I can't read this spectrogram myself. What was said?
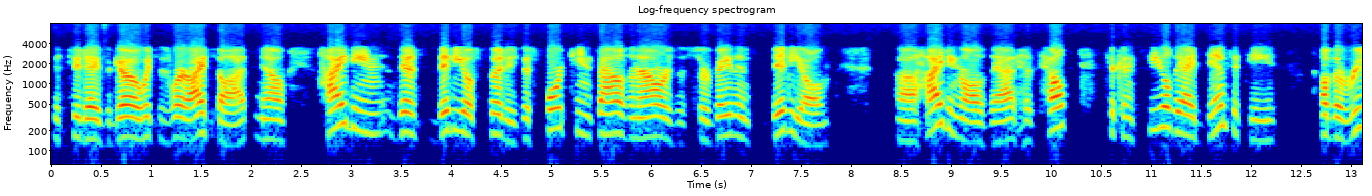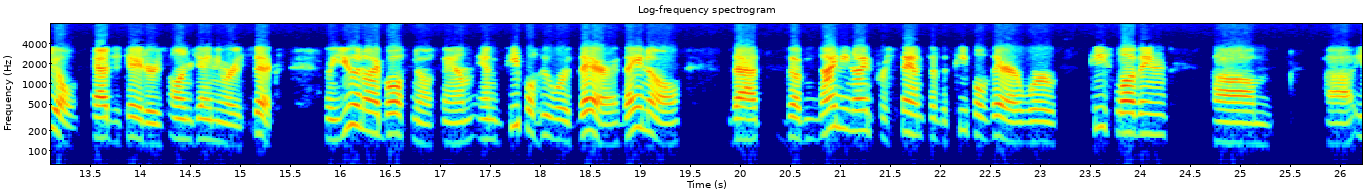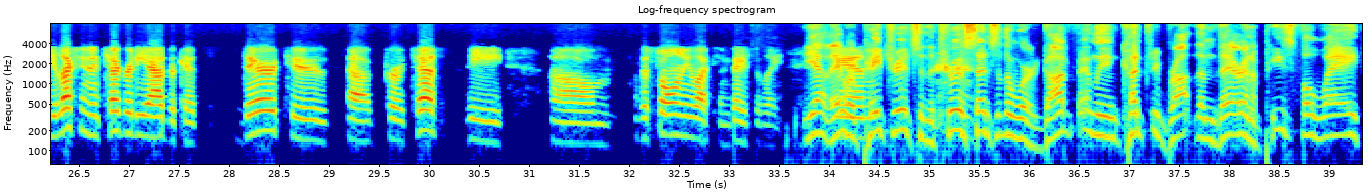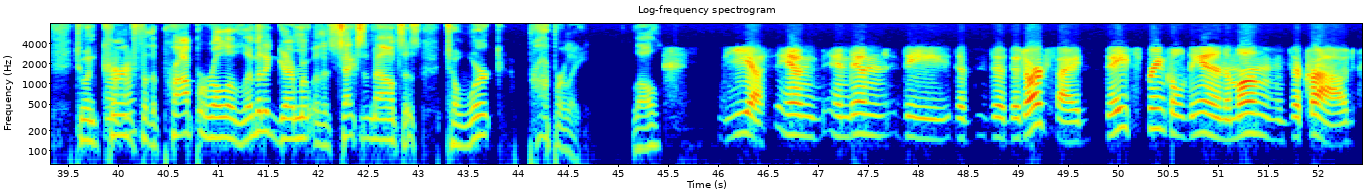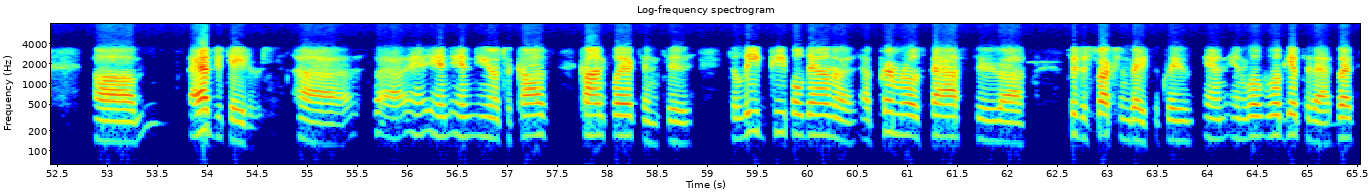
just two days ago, which is where I saw it. Now, hiding this video footage, this 14,000 hours of surveillance video, uh, hiding all of that has helped to conceal the identities of the real agitators on January 6th. I mean, you and I both know, Sam, and people who were there, they know that the 99% of the people there were peace-loving um, uh, election integrity advocates there to uh, protest the um, the stolen election, basically. Yeah, they and, were patriots in the truest sense of the word. God, family, and country brought them there in a peaceful way to encourage mm-hmm. for the proper role of limited government with its checks and balances to work properly. Lowell. Yes, and and then the the the, the dark side they sprinkled in among the crowd uh, agitators, uh, uh, and and you know to cause conflict and to to lead people down a, a primrose path to uh, to destruction, basically. And and we'll we'll get to that. But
